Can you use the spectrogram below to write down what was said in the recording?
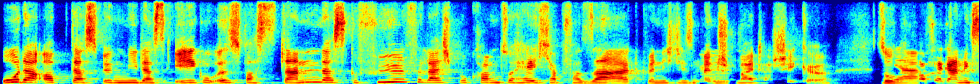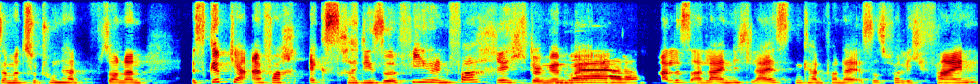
oder ob das irgendwie das Ego ist, was dann das Gefühl vielleicht bekommt, so hey, ich habe versagt, wenn ich diesen Menschen mhm. weiterschicke. So, ja. was ja gar nichts damit zu tun hat, sondern es gibt ja einfach extra diese vielen Fachrichtungen, ja. weil man alles allein nicht leisten kann. Von daher ist es völlig fein,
